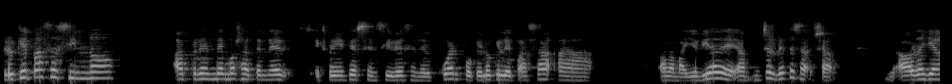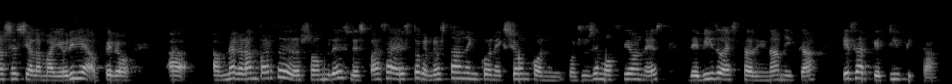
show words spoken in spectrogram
Pero ¿qué pasa si no aprendemos a tener experiencias sensibles en el cuerpo? ¿Qué es lo que le pasa a, la mayoría de, muchas veces, o sea, ahora ya no sé si a la mayoría, pero a, a una gran parte de los hombres les pasa esto, que no están en conexión con, sus emociones debido a esta dinámica que es arquetípica.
